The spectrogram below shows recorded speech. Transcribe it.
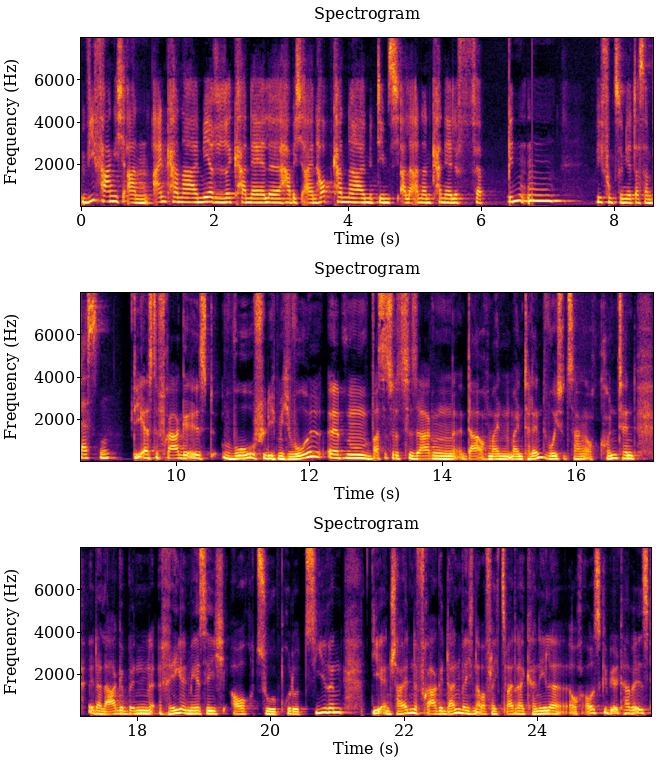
wie fange ich an? Ein Kanal, mehrere Kanäle? Habe ich einen Hauptkanal, mit dem sich alle anderen Kanäle verbinden? Wie funktioniert das am besten? Die erste Frage ist, wo fühle ich mich wohl? Ähm, was ist sozusagen da auch mein, mein Talent, wo ich sozusagen auch Content in der Lage bin, regelmäßig auch zu produzieren? Die entscheidende Frage dann, wenn ich dann aber vielleicht zwei, drei Kanäle auch ausgewählt habe, ist,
